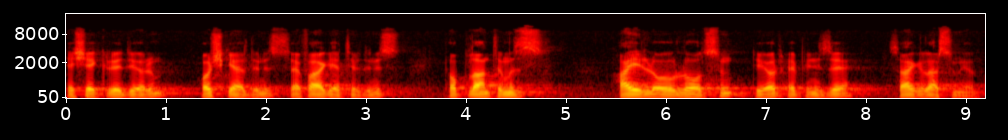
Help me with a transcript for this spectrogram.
teşekkür ediyorum. Hoş geldiniz, sefa getirdiniz. Toplantımız hayırlı uğurlu olsun diyor. Hepinize saygılar sunuyorum.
